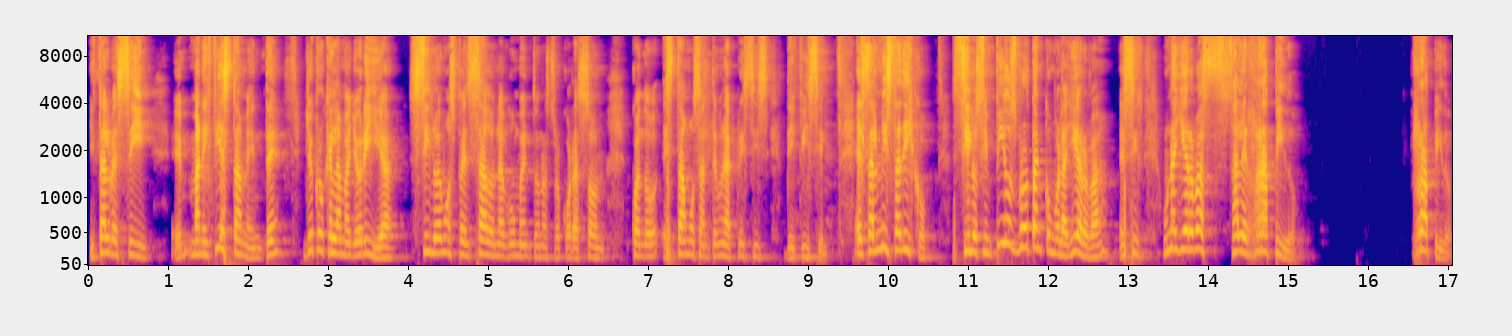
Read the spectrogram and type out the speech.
y tal vez sí, eh, manifiestamente, yo creo que la mayoría sí lo hemos pensado en algún momento en nuestro corazón cuando estamos ante una crisis difícil. El salmista dijo, si los impíos brotan como la hierba, es decir, una hierba sale rápido, rápido.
